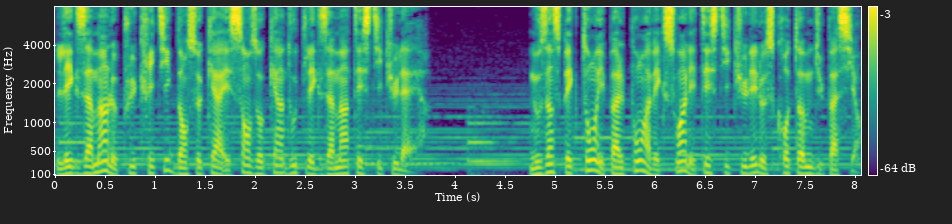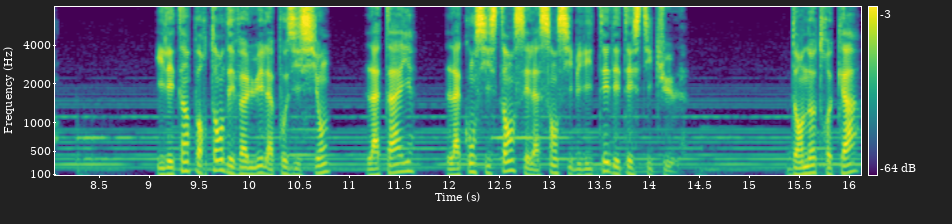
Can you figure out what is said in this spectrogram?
L'examen le plus critique dans ce cas est sans aucun doute l'examen testiculaire. Nous inspectons et palpons avec soin les testicules et le scrotum du patient. Il est important d'évaluer la position, la taille, la consistance et la sensibilité des testicules. Dans notre cas,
